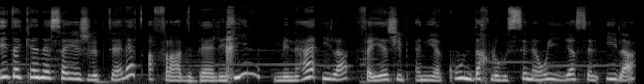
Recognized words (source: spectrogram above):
إذا كان سيجلب ثلاث أفراد بالغين من عائلة فيجب أن يكون دخله السنوي يصل إلى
